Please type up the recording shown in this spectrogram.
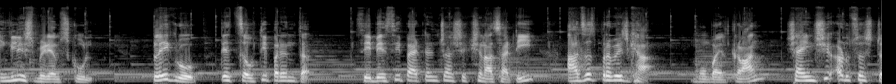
English medium school play group ते चौथी पर्यंत. सीबीएसई पॅटर्नच्या शिक्षणासाठी आजच प्रवेश घ्या. मोबाईल क्रमांक शहाऐंशी अडुसष्ट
